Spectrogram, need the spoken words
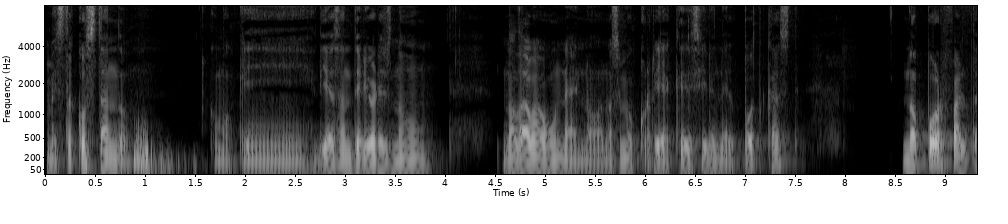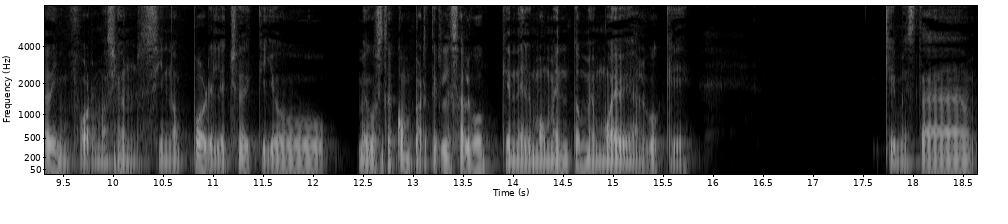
me está costando. Como que días anteriores no, no daba una, no, no se me ocurría qué decir en el podcast. No por falta de información, sino por el hecho de que yo me gusta compartirles algo que en el momento me mueve, algo que, que me está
